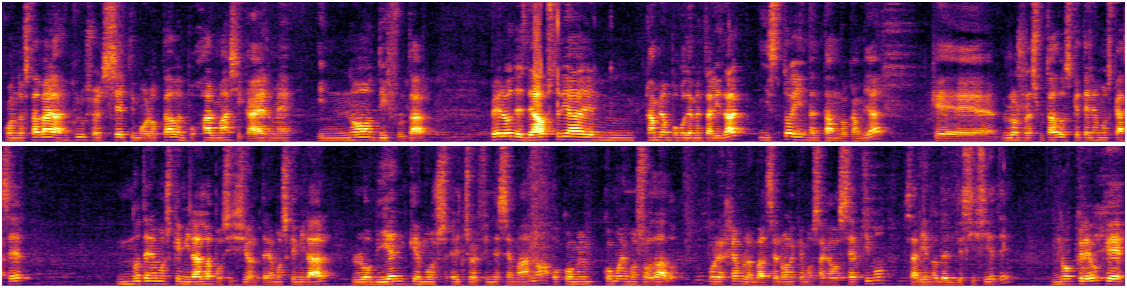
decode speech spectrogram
cuando estaba incluso el séptimo o el octavo, empujar más y caerme y no disfrutar. Pero desde Austria eh, cambia un poco de mentalidad y estoy intentando cambiar, que los resultados que tenemos que hacer no tenemos que mirar la posición, tenemos que mirar lo bien que hemos hecho el fin de semana o cómo, cómo hemos rodado. Por ejemplo, en Barcelona que hemos sacado séptimo saliendo del 17, no creo que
